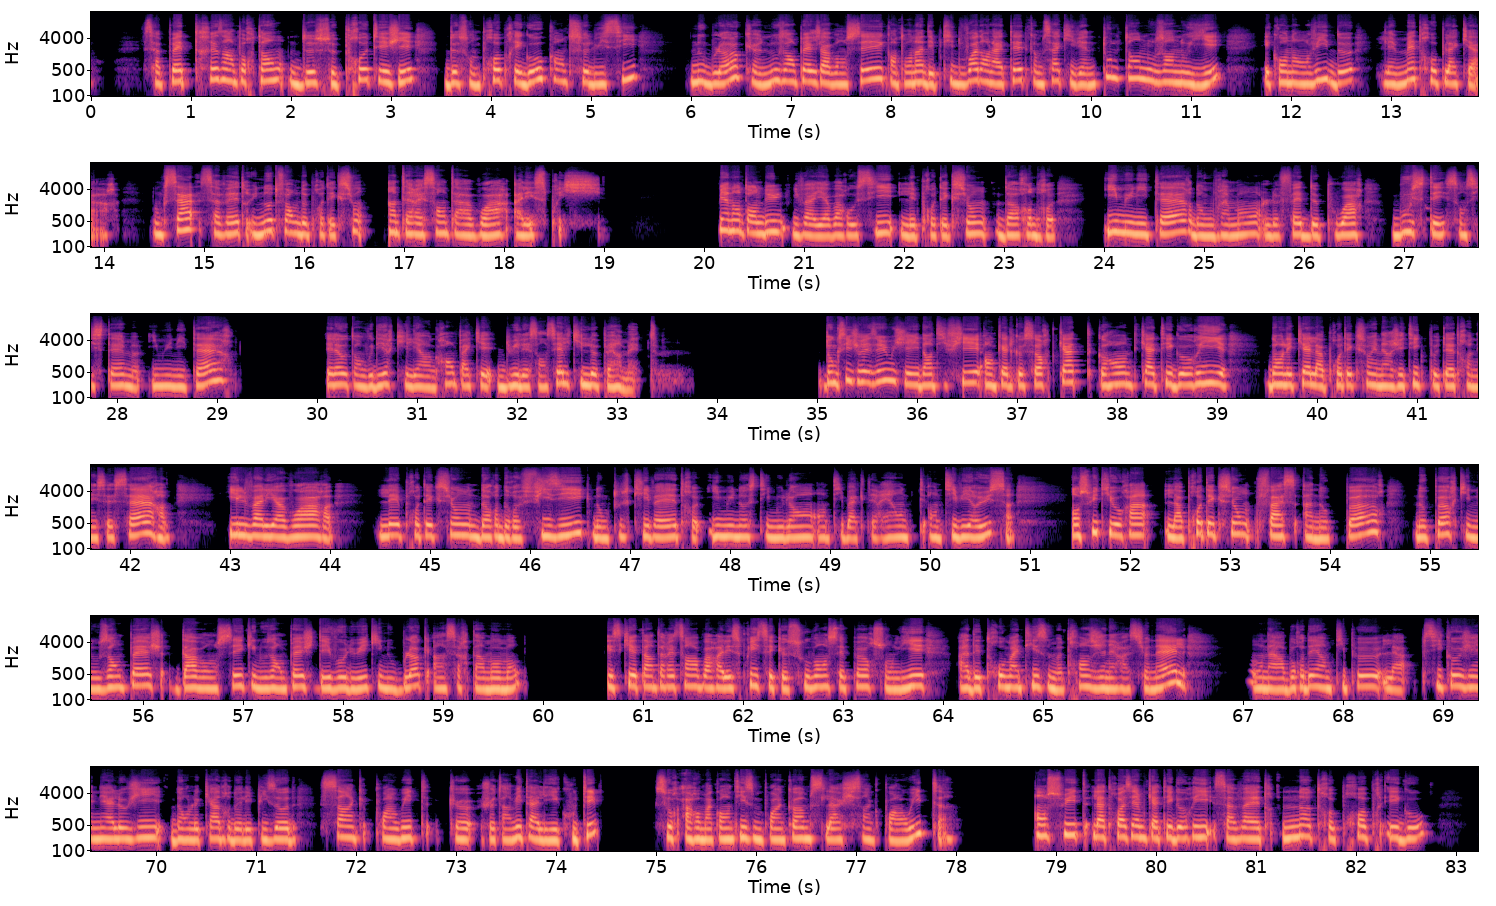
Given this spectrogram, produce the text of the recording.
Ça peut être très important de se protéger de son propre ego quand celui-ci nous bloque, nous empêche d'avancer, quand on a des petites voix dans la tête comme ça qui viennent tout le temps nous ennuyer et qu'on a envie de les mettre au placard. Donc ça, ça va être une autre forme de protection intéressante à avoir à l'esprit. Bien entendu, il va y avoir aussi les protections d'ordre immunitaire, donc vraiment le fait de pouvoir booster son système immunitaire. Et là, autant vous dire qu'il y a un grand paquet d'huiles essentielles qui le permettent. Donc si je résume, j'ai identifié en quelque sorte quatre grandes catégories dans lesquelles la protection énergétique peut être nécessaire. Il va y avoir les protections d'ordre physique, donc tout ce qui va être immunostimulant, antibactérien, antivirus. Ensuite, il y aura la protection face à nos peurs, nos peurs qui nous empêchent d'avancer, qui nous empêchent d'évoluer, qui nous bloquent à un certain moment. Et ce qui est intéressant à avoir à l'esprit, c'est que souvent ces peurs sont liées à des traumatismes transgénérationnels. On a abordé un petit peu la psychogénéalogie dans le cadre de l'épisode 5.8 que je t'invite à aller écouter sur aromacantisme.com slash 5.8. Ensuite, la troisième catégorie, ça va être notre propre ego.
